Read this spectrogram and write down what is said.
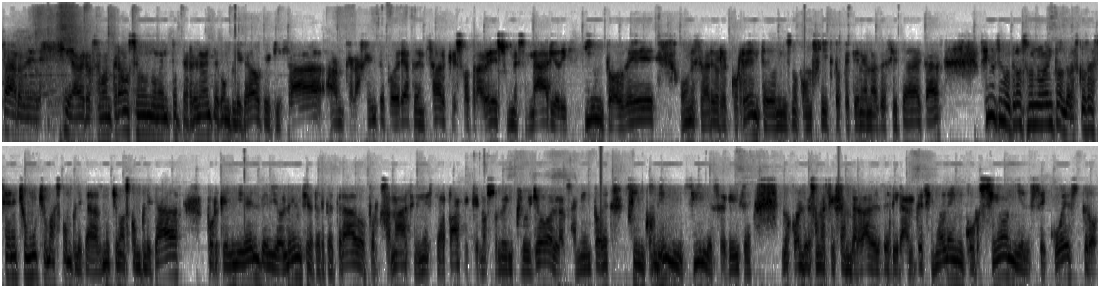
tardes. Sí, a ver, nos encontramos en un momento terriblemente complicado que quizá, aunque la gente podría pensar que es otra vez un escenario distinto de, o un escenario recurrente de un mismo conflicto que tiene más de siete décadas, sí nos encontramos en un momento donde las cosas se han hecho mucho más complicadas, mucho más complicadas, porque el nivel de violencia perpetrado por Hamas en este ataque, que no solo incluyó el lanzamiento de 5.000 misiles, se dice, lo cual es una cifra en verdad es delirante, sino la incursión y el secuestro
